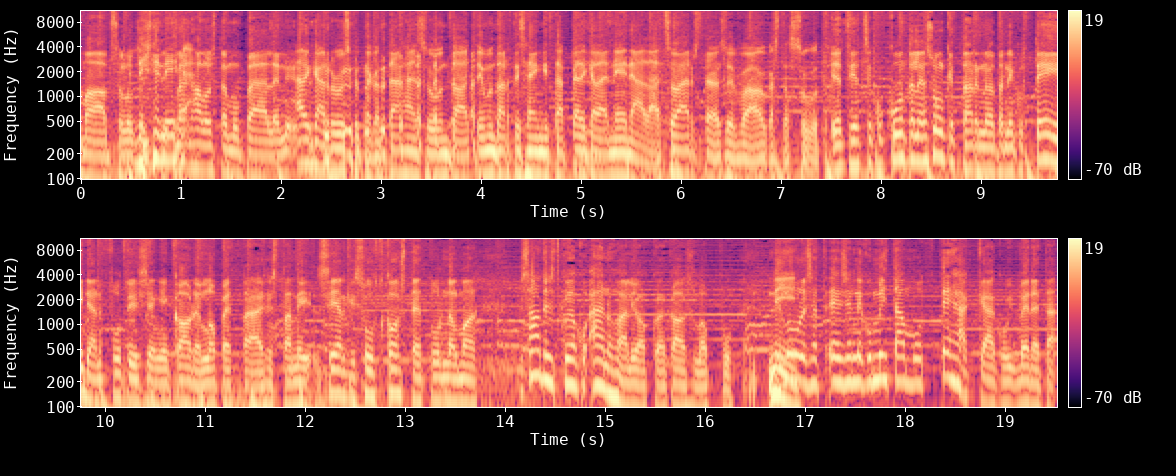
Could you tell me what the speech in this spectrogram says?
Mä oon absoluuttisesti. Niin, niin. Mä en halua sitä mun päälle. Niin. Älkää ruiskuttako tähän suuntaan, että mun tarvitsisi hengittää pelkällä nenällä, että se on ärsyttävää, jos ei vaan aukasta suuta. Ja tiedätkö, kun kuuntelee sunkin tarinoita niin kuin teidän futisjengin kauden lopettajaisista, niin sielläkin suht kosteet tunnelmaan. Saati sitten, kun jonkun NHL-joukkojen kausi loppuu. Niin. Niin. Luulisin, että ei se niinku mitään muuta tehäkään kuin vedetä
